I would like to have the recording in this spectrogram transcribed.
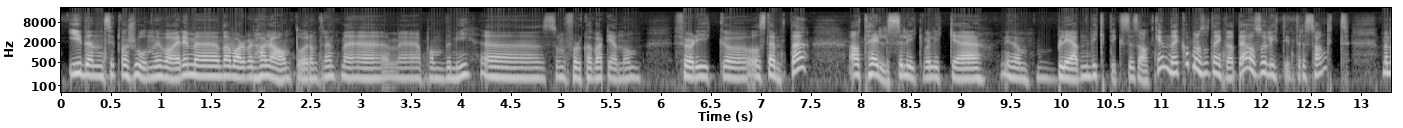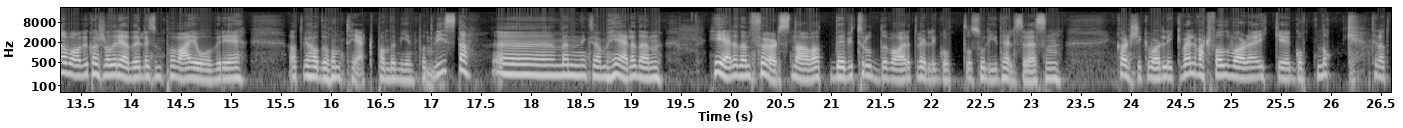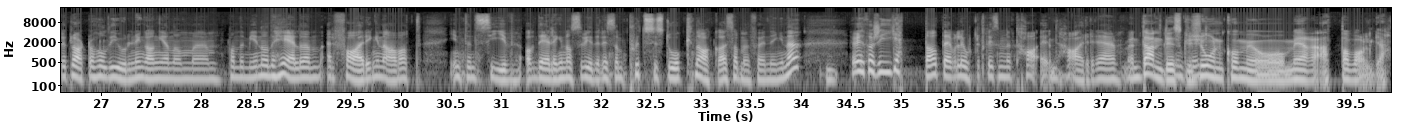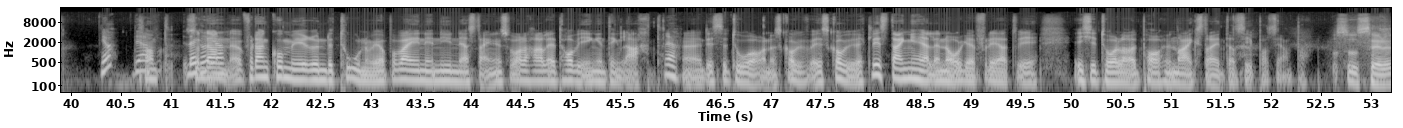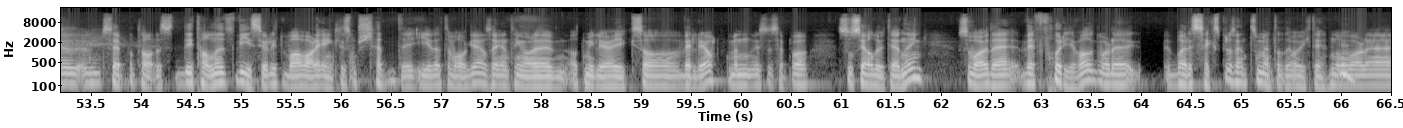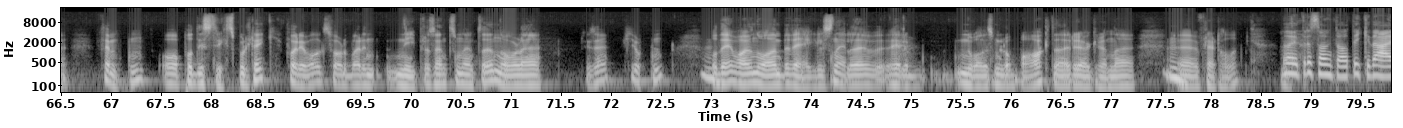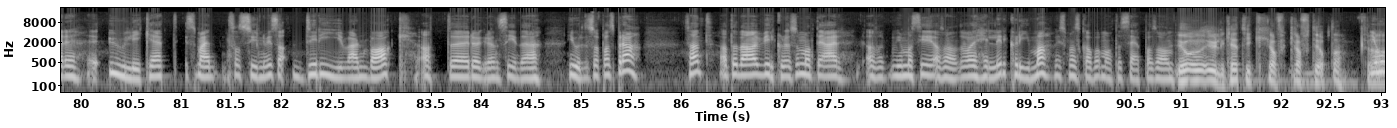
i den situasjonen vi var i, med, da var det vel halvannet år omtrent med, med pandemi, eh, som folk hadde vært gjennom før de gikk og, og stemte, at helse likevel ikke liksom, ble den viktigste saken. Det kan man også tenke at det er også litt interessant. Men da var vi kanskje allerede liksom, på vei over i at vi hadde håndtert pandemien på et vis. Da. Eh, men liksom, hele, den, hele den følelsen av at det vi trodde var et veldig godt og solid helsevesen, Kanskje ikke var det likevel. I hvert fall var det ikke godt nok til at vi klarte å holde hjulene i gang gjennom uh, pandemien. Og det hele den erfaringen av at intensivavdelingen osv. Liksom plutselig sto og knaka i sammenføyningene. Mm. Jeg vil kanskje gjette at det ville gjort et, liksom et, et hardere Men den diskusjonen kom jo mer etter valget. Ja, det er, det kan, den, ja. For den kom i runde to når vi var på vei inn i en ny nedstengning. Så var det herlighet, har vi ingenting lært ja. uh, disse to årene? Skal vi, skal vi, virkelig stenge hele Norge fordi at vi ikke tåler et par hundre ekstra intensivpasienter? Så ser du, ser på tall, De tallene viser jo litt hva var det egentlig som skjedde i dette valget. Altså Én ting var det at miljøet gikk så veldig opp, men hvis du ser på sosial utjevning, så var jo det ved forrige valg var det bare 6% som mente at det var viktig. Nå mm. var det 15 Og på distriktspolitikk, forrige valg så var det bare 9% som nevnte det. Nå var det se, 14 mm. Og det var jo noe av den bevegelsen, hele, hele, noe av det som lå bak det rød-grønne mm. eh, flertallet. Det er interessant da at ikke det er eh, ulikhet som er sannsynligvis driveren bak at uh, rød-grønn side gjorde det såpass bra. Sant? At det da virker det som at det er altså, vi må si, altså, Det var heller klima, hvis man skal på en måte se på sånn Jo, ulikhet gikk kraftig opp, da. Fra,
